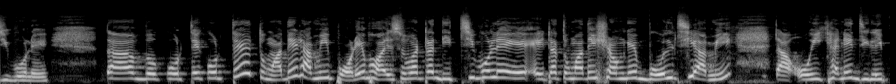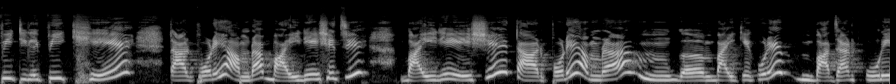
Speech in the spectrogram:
জীবনে। তা করতে করতে তোমাদের আমি পরে ভয়েস ওভারটা দিচ্ছি বলে এটা তোমাদের সঙ্গে বলছি আমি। তা ওইখানে জিলিপি টিলিপি খেয়ে তারপরে আমরা বাইরে এসেছি। বাইরে এসে তারপরে আমরা বাইকে করে বাজার করে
